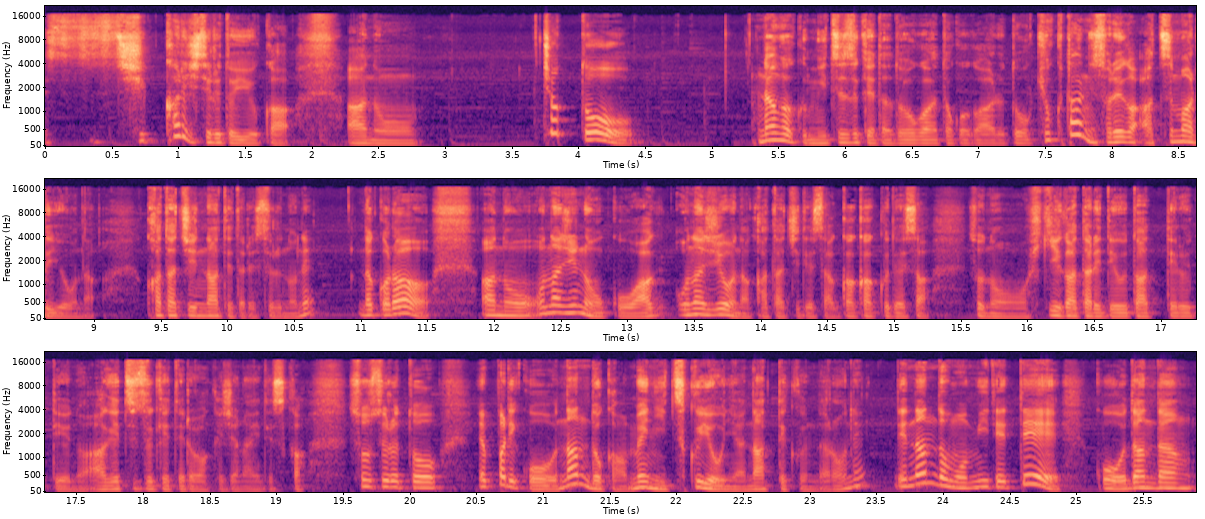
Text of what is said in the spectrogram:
しっかりしてるというかあのちょっと長く見続けた動画とかがあると極端にそれが集まるような形になってたりするのね。だからあの同じのをこう同じような形でさ画角でさその弾き語りで歌ってるっていうのを上げ続けてるわけじゃないですかそうするとやっぱりこう何度か目につくようにはなってくんだろうねで何度も見ててこうだんだん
